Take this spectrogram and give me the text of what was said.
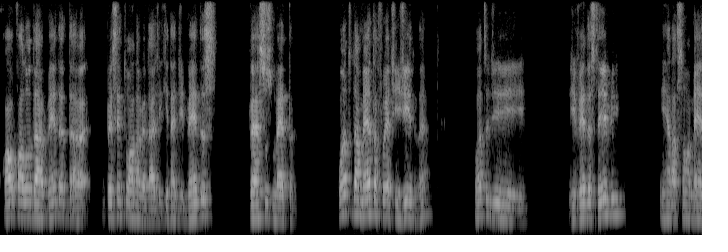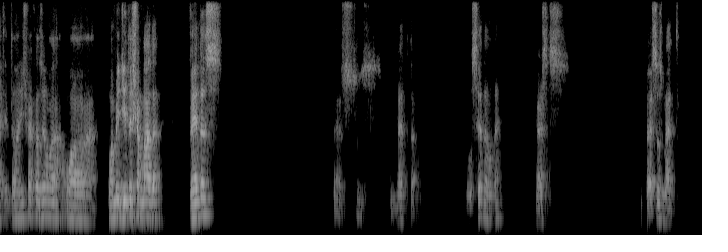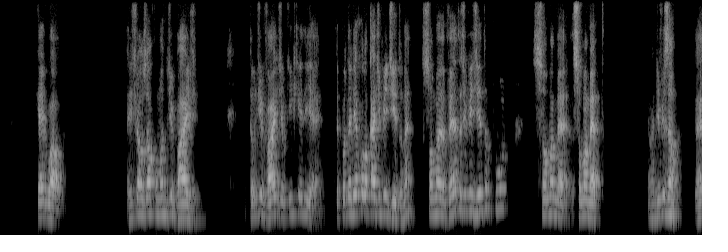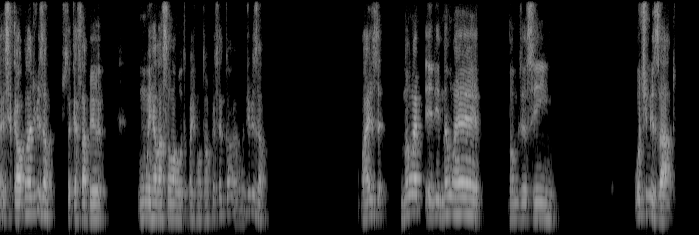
qual o valor da venda, da, o percentual, na verdade, aqui, né, de vendas versus meta. Quanto da meta foi atingido, né? Quanto de, de vendas teve em relação à meta. Então, a gente vai fazer uma, uma, uma medida chamada vendas versus meta. Você não, né? Versus, versus meta. Que é igual. A gente vai usar o comando divide. Então, divide, o que, que ele é? Você poderia colocar dividido, né? Soma vendas dividido por soma, soma meta. É uma divisão. Né? Esse cálculo é divisão. Se você quer saber uma em relação à outra para encontrar um percentual, é uma divisão. Mas não é, ele não é, vamos dizer assim, otimizado.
